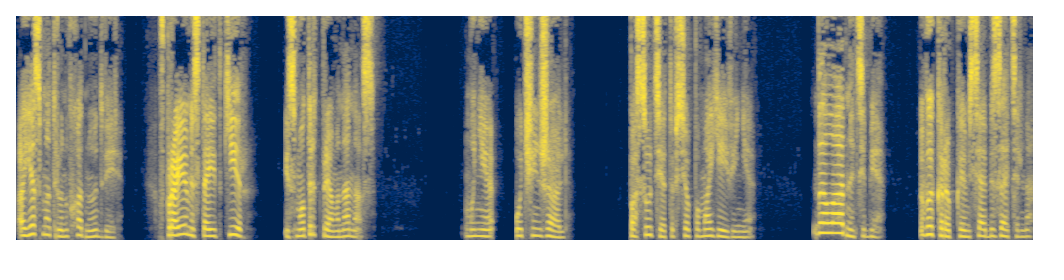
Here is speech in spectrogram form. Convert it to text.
А я смотрю на входную дверь. В проеме стоит Кир и смотрит прямо на нас. Мне очень жаль. По сути, это все по моей вине. Да ладно тебе. Выкарабкаемся обязательно.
